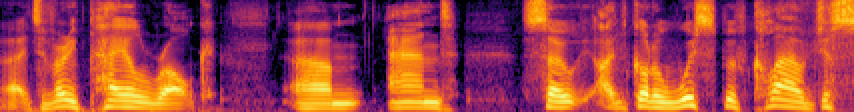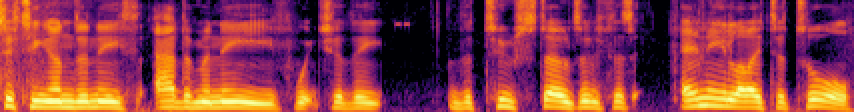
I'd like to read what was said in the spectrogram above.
Uh, it's a very pale rock. Um, and so I've got a wisp of cloud just sitting underneath Adam and Eve, which are the, the two stones. And if there's any light at all,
